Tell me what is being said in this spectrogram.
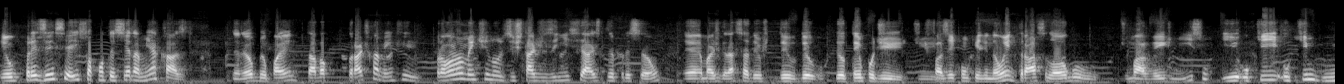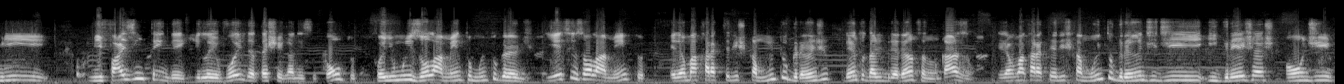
eu presenciei isso acontecer na minha casa entendeu? Meu pai estava praticamente, provavelmente nos estágios iniciais de depressão, é, mas graças a Deus deu, deu, deu tempo de, de fazer com que ele não entrasse logo de uma vez nisso. E o que, o que me me faz entender que levou ele até chegar nesse ponto foi um isolamento muito grande. E esse isolamento, ele é uma característica muito grande dentro da liderança, no caso, ele é uma característica muito grande de igrejas onde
